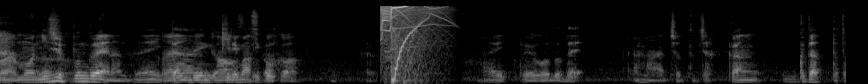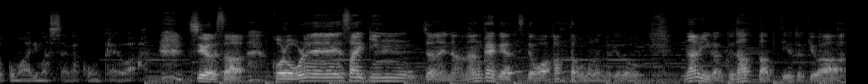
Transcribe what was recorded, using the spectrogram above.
まあもう20分ぐらいなんでね一旦切りますか。はいということでまあちょっと若干ぐだったとこもありましたが今回は。違うさこれ俺最近じゃないな。何回かやってて分かったことなんだけどナミが下ったっていう時は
